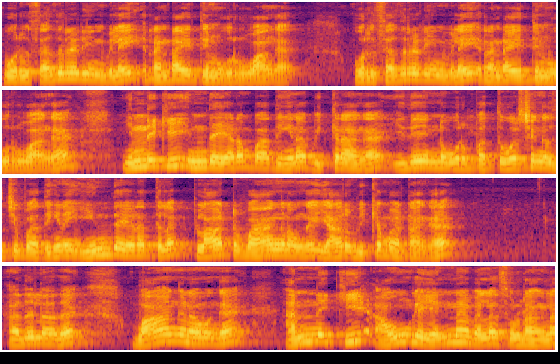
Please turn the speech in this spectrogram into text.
ஒரு சதுரடியின் விலை ரெண்டாயிரத்தி நூறுரூவாங்க ஒரு சதுரடியின் விலை ரெண்டாயிரத்தி நூறுரூவாங்க இன்றைக்கி இந்த இடம் பார்த்தீங்கன்னா விற்கிறாங்க இதே இன்னும் ஒரு பத்து வருஷம் கழித்து பார்த்தீங்கன்னா இந்த இடத்துல பிளாட் வாங்கினவங்க யாரும் விற்க மாட்டாங்க. அது இல்லாத வாங்கினவங்க அன்னைக்கு அவங்க என்ன விலை சொல்கிறாங்களோ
